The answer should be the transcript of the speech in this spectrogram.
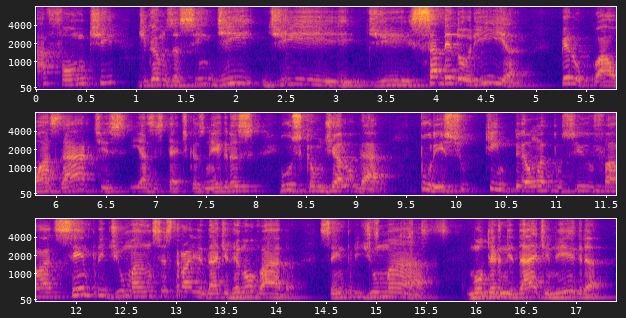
a fonte, digamos assim, de, de, de sabedoria pelo qual as artes e as estéticas negras buscam dialogar. Por isso que então é possível falar sempre de uma ancestralidade renovada, sempre de uma modernidade negra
